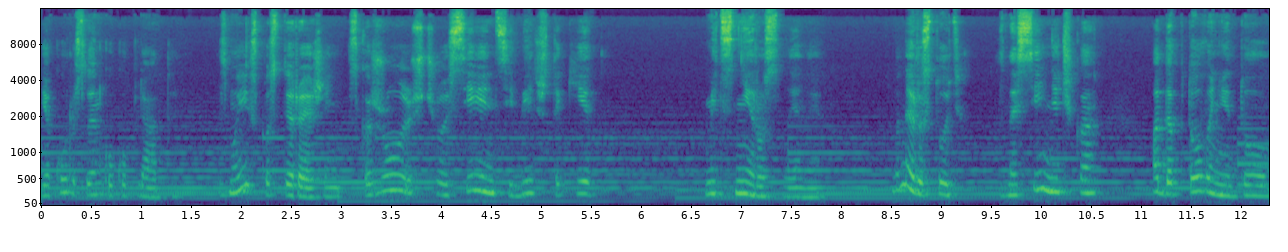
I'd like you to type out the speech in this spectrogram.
яку рослинку купляти. З моїх спостережень скажу, що сіянці більш такі міцні рослини. Вони ростуть з насіннячка, адаптовані до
